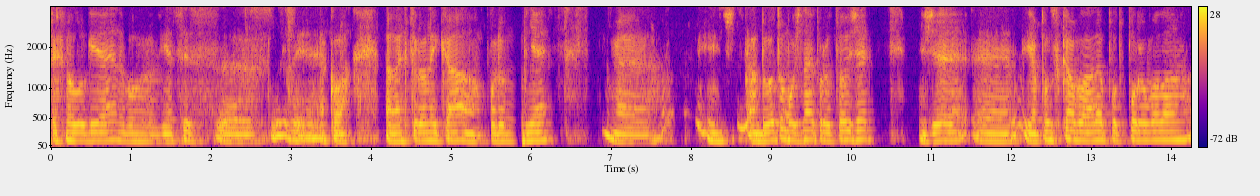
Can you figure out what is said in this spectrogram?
technologie nebo věci z, z, jako elektronika a podobně. A bylo to možné proto, že že japonská vláda podporovala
